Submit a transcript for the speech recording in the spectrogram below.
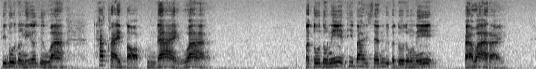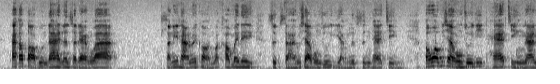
ที่พูดตรงนี้ก็คือว่า ถ้าใครตอบคุณได้ว่า ประตูตรงนี้ที่บ้านดิฉันมีประตูตรงนี้ แปลว่าอะไร ถ้าเขาตอบคุณได้นั่นแสดงว่าสันนิษฐานไว้ก่อนว่าเขาไม่ได้ศึกษาวิชาฮวงจุ้ยอย่างลึกซึ้งแท้จริง เพราะว่าวิชาฮวงจุ้ยที่แท้จริงนั้น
